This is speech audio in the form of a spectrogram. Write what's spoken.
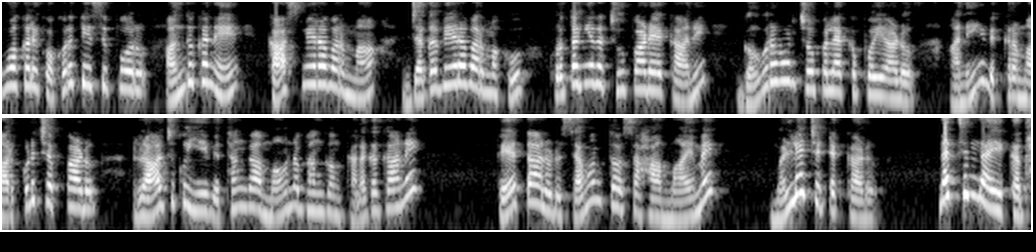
ఒకరికొకరు తీసిపోరు. అందుకనే కాశ్మీర వర్మ జగవీర వర్మకు కృతజ్ఞత చూపాడే కాని గౌరవం చూపలేకపోయాడు అని విక్రమార్కుడు చెప్పాడు. రాజుకు ఈ విధంగా మౌనభంగం కలగగానే పేతాళుడు శవంతో సహా మాయమై మళ్ళీ చెట్టెక్కాడు. నచ్చిందా ఈ కథ?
